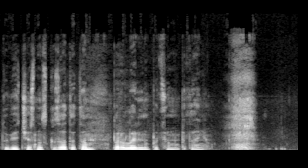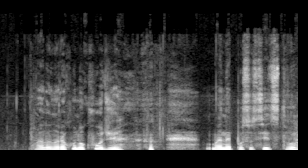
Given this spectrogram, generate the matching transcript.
тобі, чесно сказати, там паралельно по цьому питанню. Але на рахунок Фуджі, в мене по сусідству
